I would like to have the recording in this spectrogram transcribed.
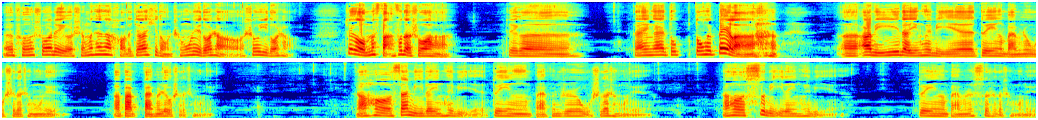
有朋友说这个什么才算好的交易系统？成功率多少？收益多少？这个我们反复的说哈，这个大家应该都都会背了啊。呃，二比一的盈亏比对应百分之五十的成功率，啊，百百分之六十的成功率。然后三比一的盈亏比对应百分之五十的成功率，然后四比一的盈亏比对应百分之四十的成功率。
